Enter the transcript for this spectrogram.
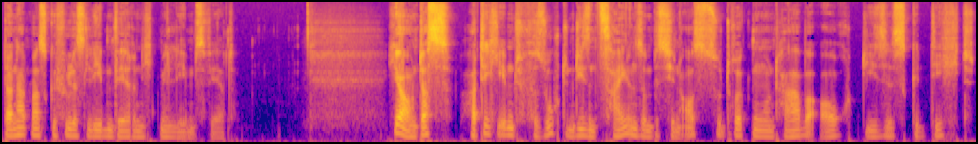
dann hat man das Gefühl, das Leben wäre nicht mehr lebenswert. Ja, und das hatte ich eben versucht, in diesen Zeilen so ein bisschen auszudrücken und habe auch dieses Gedicht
